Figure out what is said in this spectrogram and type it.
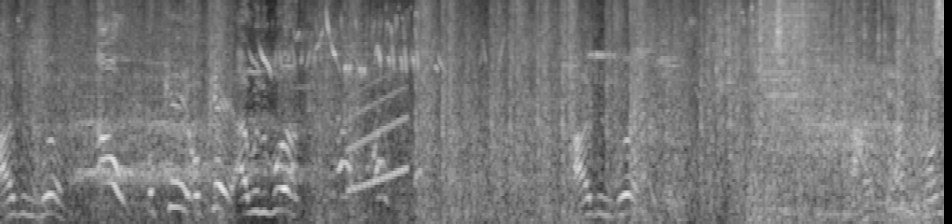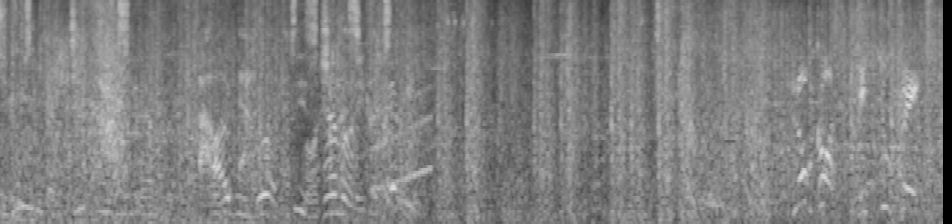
I will work. Oh, Okay, okay, I will work. I will work. Our enemy is hungry. using that GPS. I will work. has This launched hammer a is heavy. No cost is too great!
